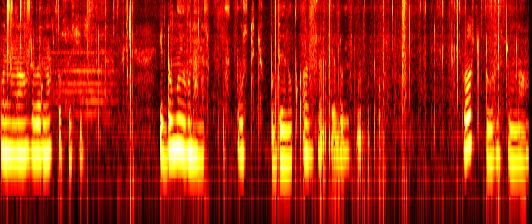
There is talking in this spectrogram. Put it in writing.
Вона живе в нас по сусідству. І думаю, вона нас впустить в будинок, адже я дуже сумна просто. Просто дуже сумна.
